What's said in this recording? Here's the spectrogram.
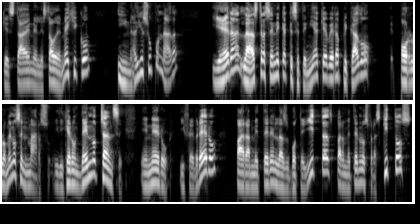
que está en el Estado de México, y nadie supo nada. Y era la AstraZeneca que se tenía que haber aplicado por lo menos en marzo, y dijeron, denos chance, enero y febrero, para meter en las botellitas, para meter en los frasquitos,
